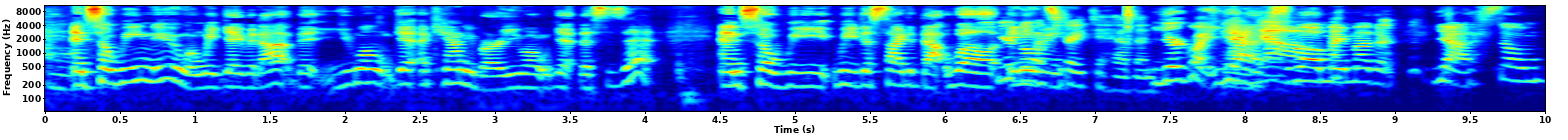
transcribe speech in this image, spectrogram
and so we knew when we gave it up that you won't get a candy bar. You won't get, this is it. And so we, we decided that, well, You're anyway, going straight to heaven. you're going, Yeah, yes. I know. Well, my mother, yeah. So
